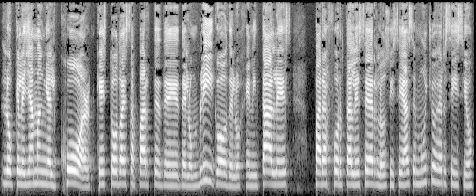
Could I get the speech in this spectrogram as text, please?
lo que le llaman el core, que es toda esa parte del ombligo, de los genitales, para fortalecerlos y se hace mucho ejercicio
